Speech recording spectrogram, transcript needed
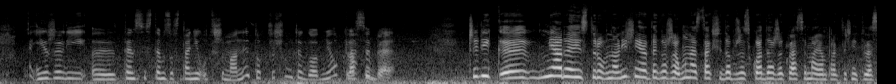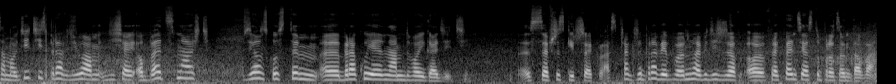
Jeżeli y, ten system zostanie utrzymany, to w przyszłym tygodniu klasy B. Czyli e, w miarę jest równolicznie, dlatego że u nas tak się dobrze składa, że klasy mają praktycznie tyle samo dzieci. Sprawdziłam dzisiaj obecność. W związku z tym e, brakuje nam dwojga dzieci ze wszystkich trzech klas. Także prawie można powiedzieć, że frekwencja stuprocentowa.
